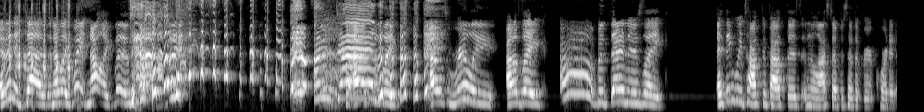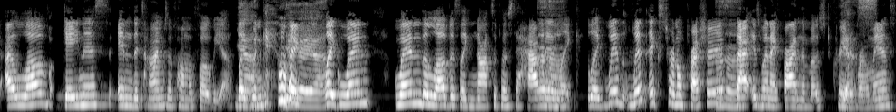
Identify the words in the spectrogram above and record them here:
And then it does and i'm like wait not like this. I'm dead I was like i was really i was like oh but then it was like I think we talked about this in the last episode that we recorded. I love gayness in the times of homophobia. Like yeah. when like yeah, yeah, like when when the love is like not supposed to happen uh-huh. like like with with external pressures uh-huh. that is when I find the most creative yes. romance.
